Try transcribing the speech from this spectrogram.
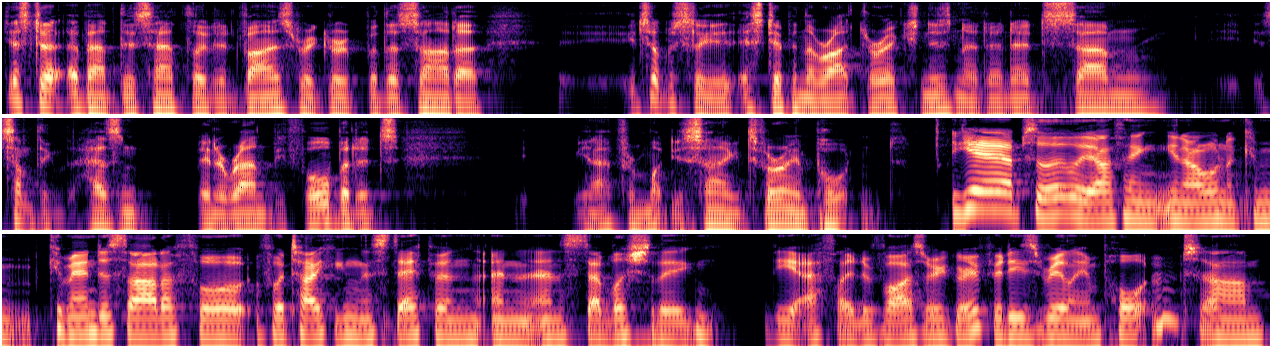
Just uh, about this athlete advisory group with ASADA, it's obviously a step in the right direction, isn't it? And it's um, it's something that hasn't been around before, but it's you know from what you're saying, it's very important. Yeah, absolutely. I think you know I want to com- commend ASADA for for taking the step and, and, and establish the the athlete advisory group. It is really important. Um,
